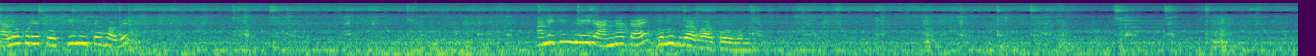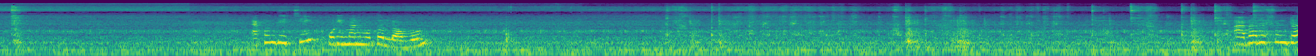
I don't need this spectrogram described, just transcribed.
ভালো করে কষিয়ে নিতে হবে। আমি কিন্তু এই রান্নাটায় হলুদ ব্যবহার করব না। এখন দিচ্ছি পরিমাণ মতো লবণ। আদা রসুনটা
